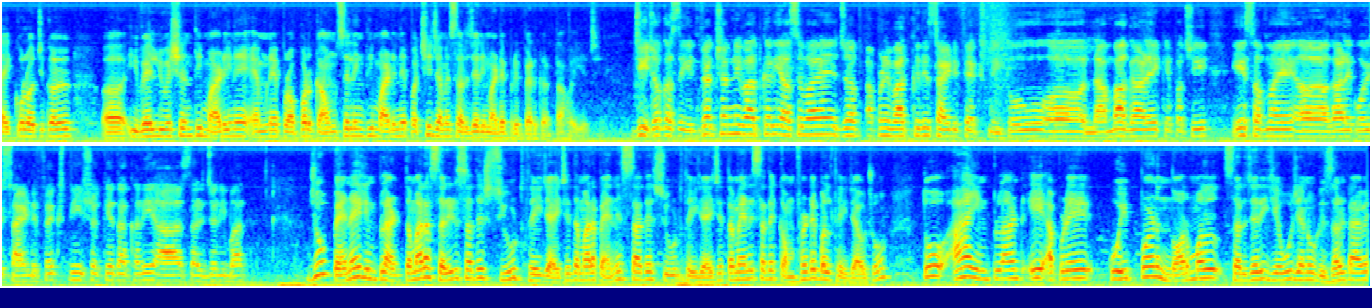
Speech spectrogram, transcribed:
સાયકોલોજીકલ ઇવેલ્યુએશનથી માંડીને એમને પ્રોપર કાઉન્સેલિંગથી માંડીને પછી જ અમે સર્જરી માટે પ્રિપેર કરતા હોઈએ છીએ. જી, ચોક્કસ. ઇન્ફેક્શનની વાત કરીએ, આ સિવાય આપણે વાત કરીએ સાઈડ ઇફેક્ટ્સની તો લાંબા ગાળે કે પછી એ સમયે ગાળે કોઈ સાઈડ ઇફેક્ટ્સની શક્યતા ખરી આ સર્જરી બાદ? જો પેનાઇલ ઇમ્પ્લાન્ટ તમારા શરીર સાથે સ્યુટ થઈ જાય છે, તમારા પેનિસ સાથે સ્યુટ થઈ જાય છે, તમે એની સાથે કમ્ફર્ટેબલ થઈ જાઓ છો, તો આ ઇમ્પ્લાન્ટ એ આપણે કોઈ પણ નોર્મલ સર્જરી જેવું જ એનું રિઝલ્ટ આવે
